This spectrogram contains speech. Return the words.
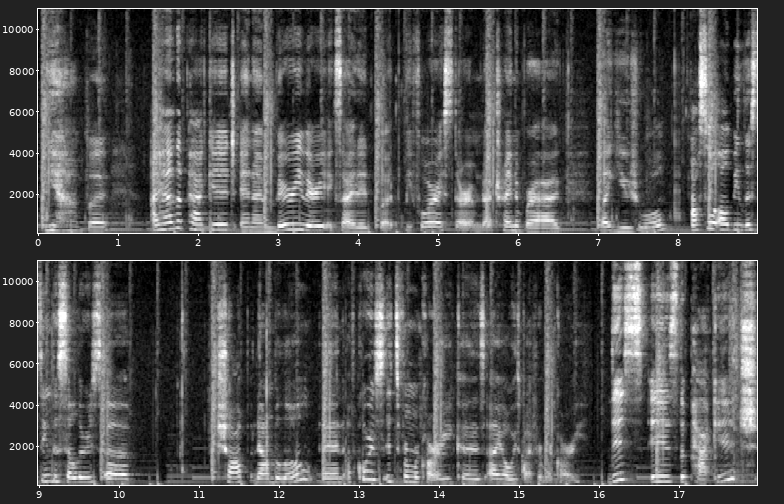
yeah, but I have the package and I'm very, very excited. But before I start, I'm not trying to brag. Like usual. Also, I'll be listing the seller's uh, shop down below and of course it's from Mercari because I always buy from Mercari. This is the package.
